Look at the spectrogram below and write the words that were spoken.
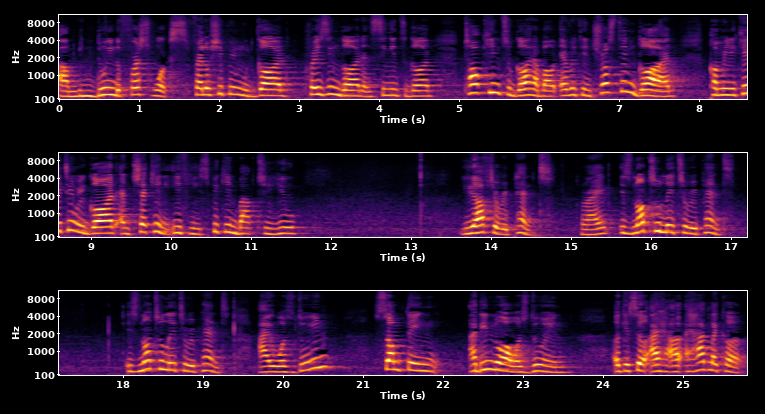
um, been doing the first works, fellowshipping with God, praising God and singing to God, talking to God about everything, trusting God, communicating with God, and checking if He's speaking back to you. You have to repent, right? It's not too late to repent. It's not too late to repent. I was doing something I didn't know I was doing. Okay, so I, I had like a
